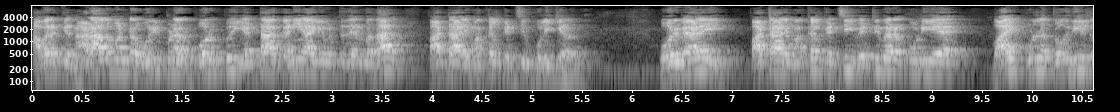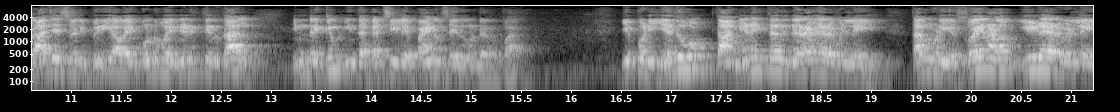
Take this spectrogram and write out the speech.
அவருக்கு நாடாளுமன்ற உறுப்பினர் பொறுப்பு எட்டா கனியாகிவிட்டது என்பதால் பாட்டாளி மக்கள் கட்சி புலிக்கிறது ஒருவேளை பாட்டாளி மக்கள் கட்சி வெற்றி பெறக்கூடிய வாய்ப்புள்ள தொகுதியில் ராஜேஸ்வரி பிரியாவை கொண்டு போய் நிறுத்தியிருந்தால் இன்றைக்கும் இந்த கட்சியிலே பயணம் செய்து கொண்டிருப்பார். இப்படி எதுவும் தான் நினைத்தது நிறைவேறவில்லை. தன்னுடைய சுயநலம் ஈடேறவில்லை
